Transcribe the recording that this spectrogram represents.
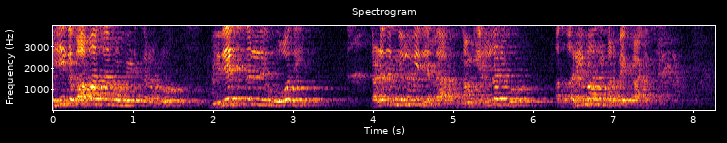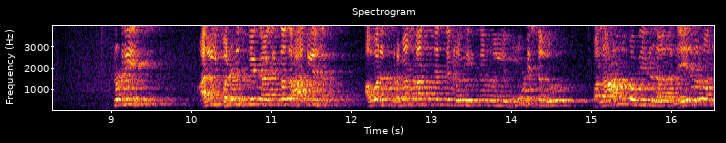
ಹೀಗೆ ಬಾಬಾ ಸಾಹೇಬ್ ಅಂಬೇಡ್ಕರ್ ಅವರು ವಿದೇಶದಲ್ಲಿ ಓದಿ ತಳೆದ ನಿಲುವಿದೆಯಲ್ಲ ನಮ್ಗೆಲ್ಲರಿಗೂ ಅದು ಅರಿವಾಗಿ ಬರಬೇಕಾಗಿತ್ತು. ನೋಡ್ರಿ, ಅಲ್ಲಿ ಪರಿಣಿಸಬೇಕಾಗಿತ್ತು ಆಗಲಿಲ್ಲ. ಅವರ ಶ್ರಮ ಸಾಧ್ಯತೆಗಳನ್ನು ಇತರರಲ್ಲಿ ಮೂಡಿಸಲು ಫಲಾನುಭವಿಗಳಾದ, ನೇರವಾದ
